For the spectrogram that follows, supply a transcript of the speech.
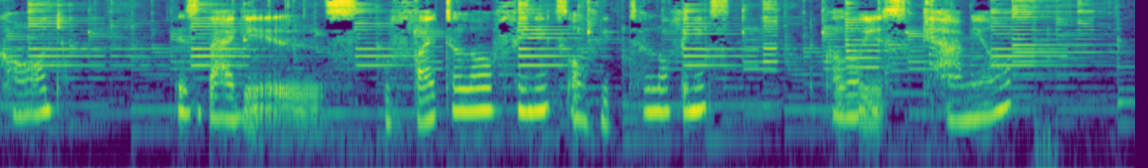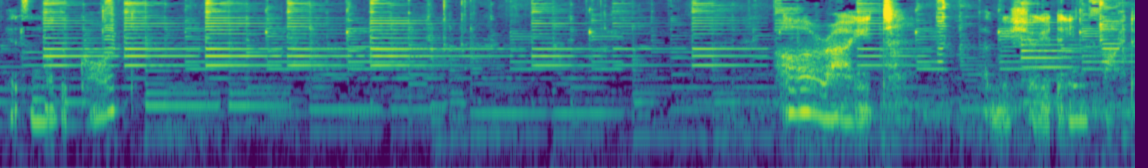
card this bag is Vitello Phenix or Vitello Phenix. The color is cameo. Here's another card. Alright, let me show you the inside.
